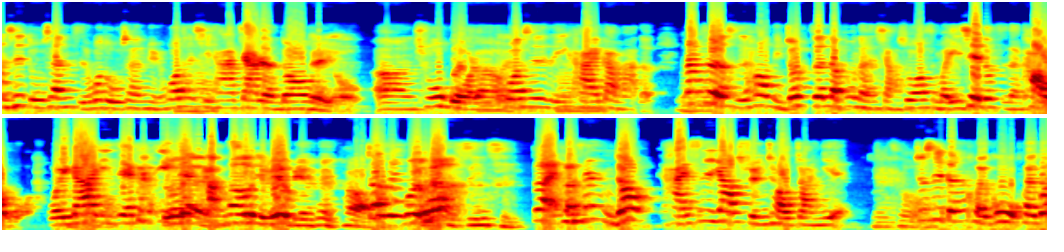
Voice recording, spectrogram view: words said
你是独生子或独生女，或是其他家人都配偶，嗯，出国了或是离开干嘛的，那这个时候你就真的不能想说什么一切都只能靠我，我应该一肩一肩扛起，也没有别人可以靠，就是会有这样的心情，对，可是你就。还是要寻求专业，没错，就是跟回顾回归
